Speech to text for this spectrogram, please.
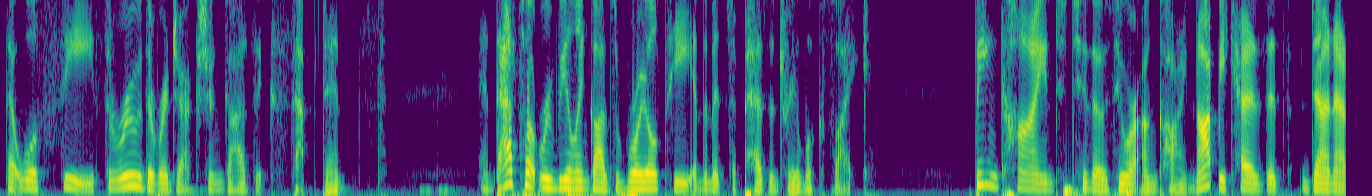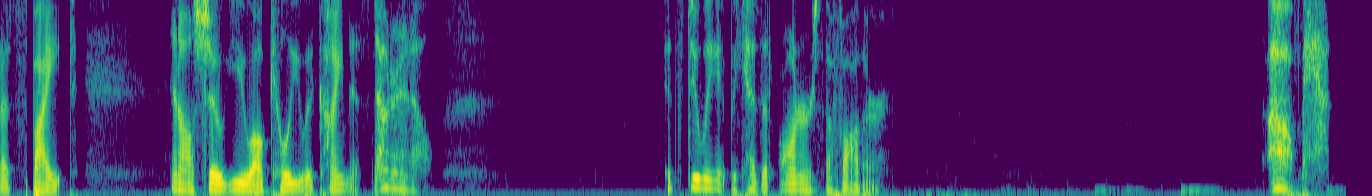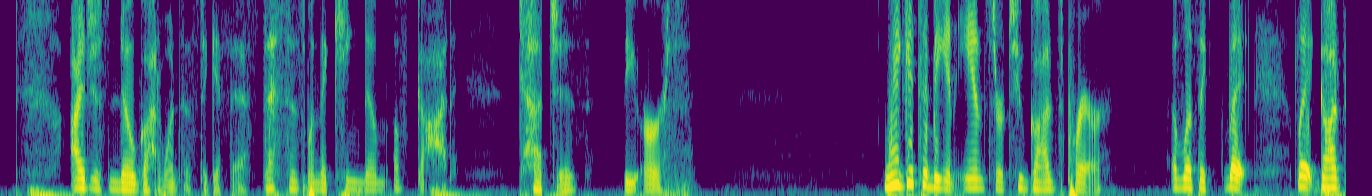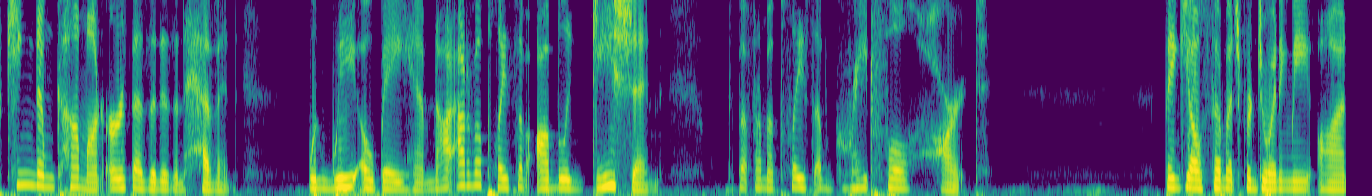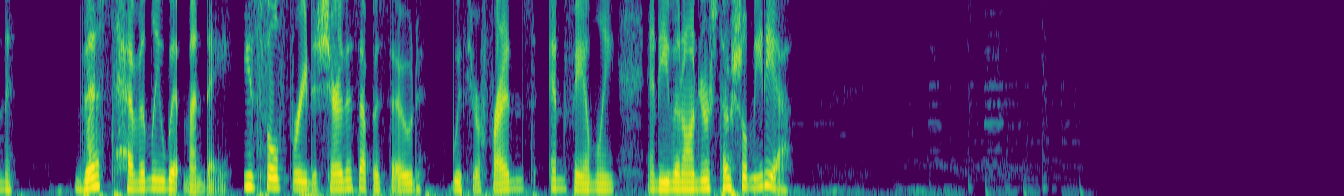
that we'll see through the rejection God's acceptance. And that's what revealing God's royalty in the midst of peasantry looks like. Being kind to those who are unkind, not because it's done out of spite and I'll show you, I'll kill you with kindness. No, no, no, no. It's doing it because it honors the Father. Oh, man. I just know God wants us to get this. This is when the kingdom of God touches the earth. We get to be an answer to God's prayer of let the let let God's kingdom come on earth as it is in heaven. When we obey him, not out of a place of obligation, but from a place of grateful heart. Thank you all so much for joining me on this Heavenly Wit Monday. Please feel free to share this episode with your friends and family, and even on your social media.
